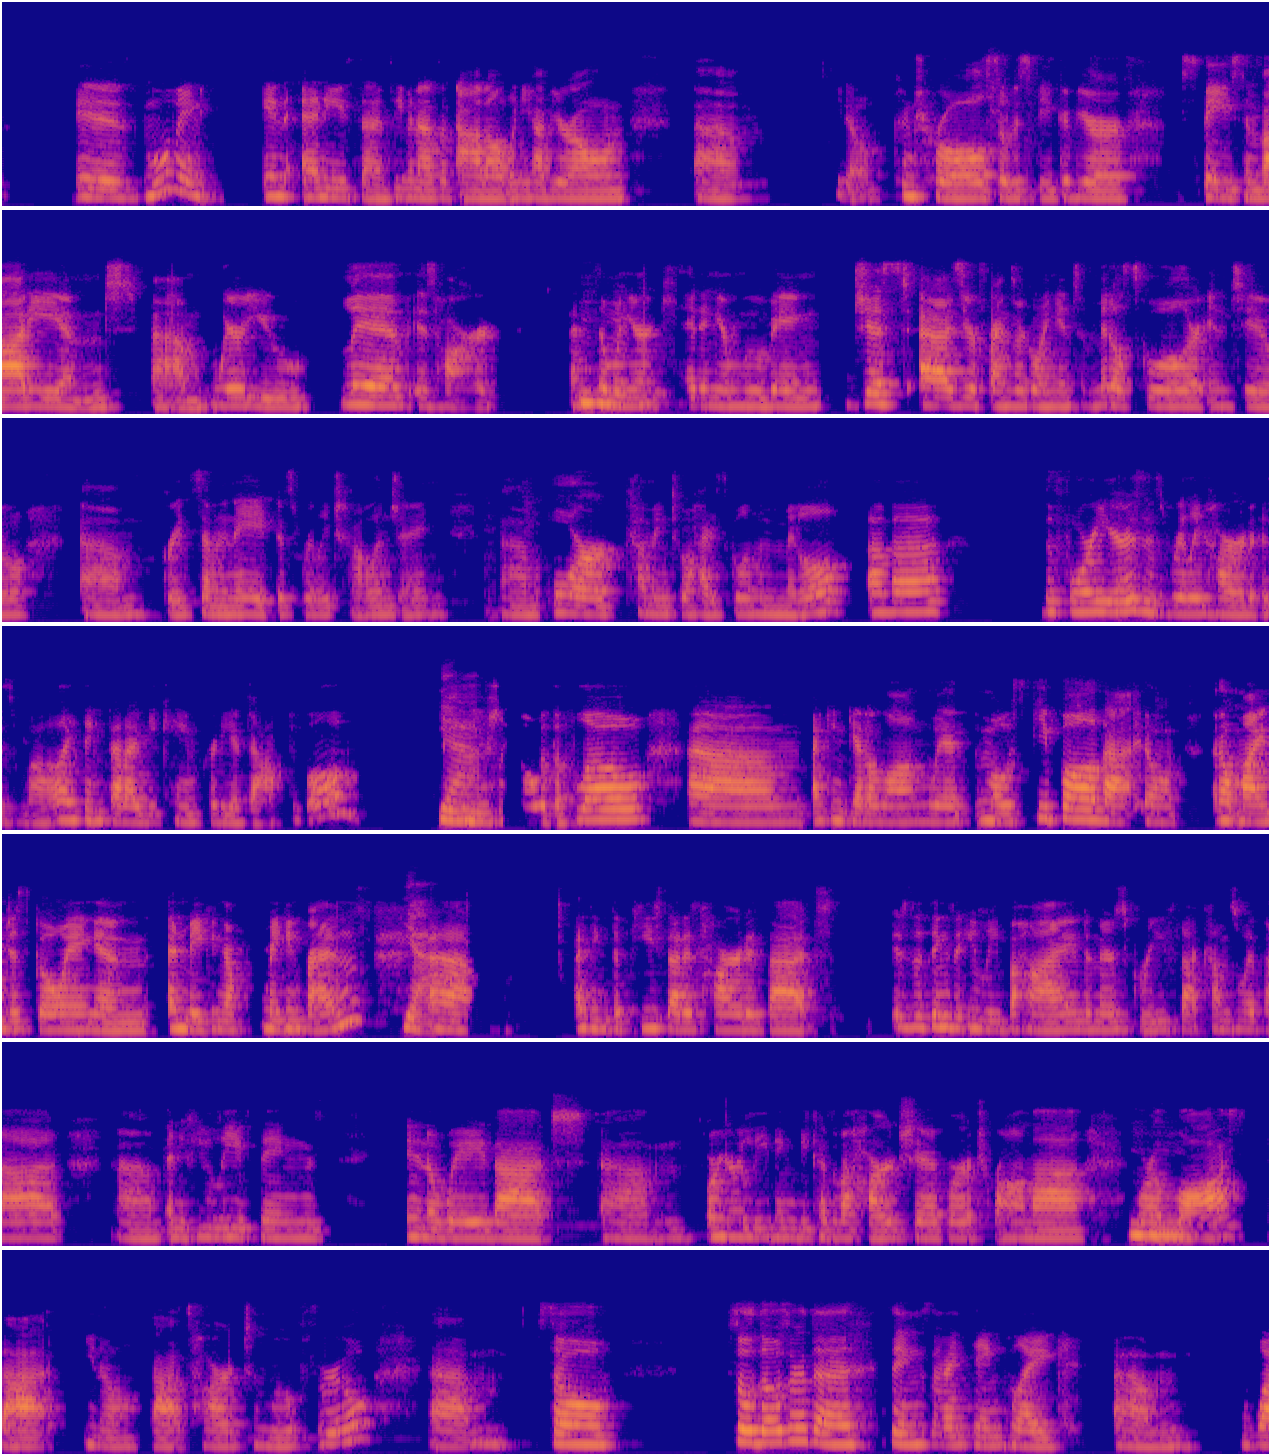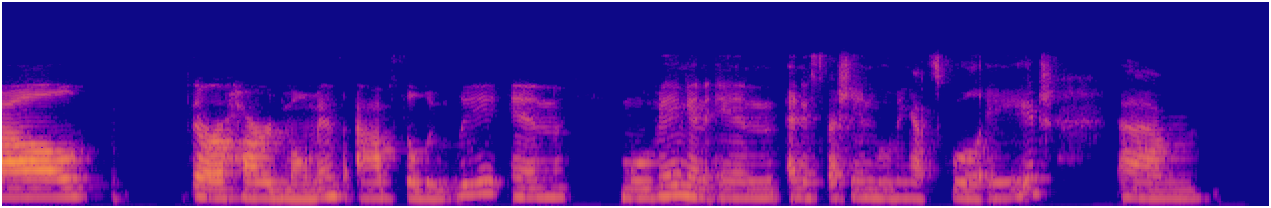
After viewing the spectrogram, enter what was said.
is moving in any sense, even as an adult, when you have your own, um, you know, control, so to speak, of your space and body and um, where you live is hard. And mm-hmm. so when mm-hmm. you're a kid and you're moving, just as your friends are going into middle school or into um, grade seven and eight, is really challenging. Um, or coming to a high school in the middle of a the four years is really hard as well. I think that I became pretty adaptable. Yeah. I usually go with the flow. Um, I can get along with most people that I don't I don't mind just going and and making a making friends. Yeah. Um, I think the piece that is hard is that is the things that you leave behind and there's grief that comes with that. Um, and if you leave things in a way that um, or you're leaving because of a hardship or a trauma mm-hmm. or a mm-hmm. loss that you know that's hard to move through um, so so those are the things that i think like um, while there are hard moments absolutely in moving and in and especially in moving at school age um,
